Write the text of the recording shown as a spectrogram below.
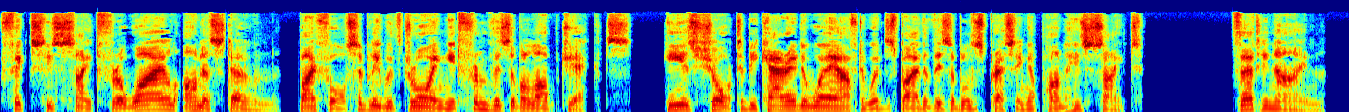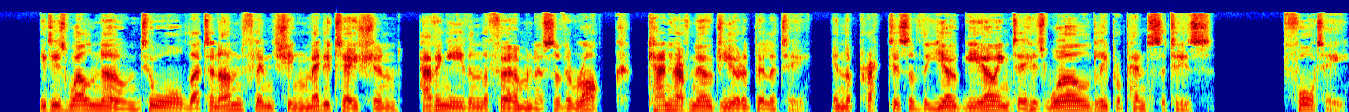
fix his sight for a while on a stone, by forcibly withdrawing it from visible objects, he is sure to be carried away afterwards by the visibles pressing upon his sight. 39. It is well known to all that an unflinching meditation, having even the firmness of a rock, can have no durability, in the practice of the yogi owing to his worldly propensities. 40.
